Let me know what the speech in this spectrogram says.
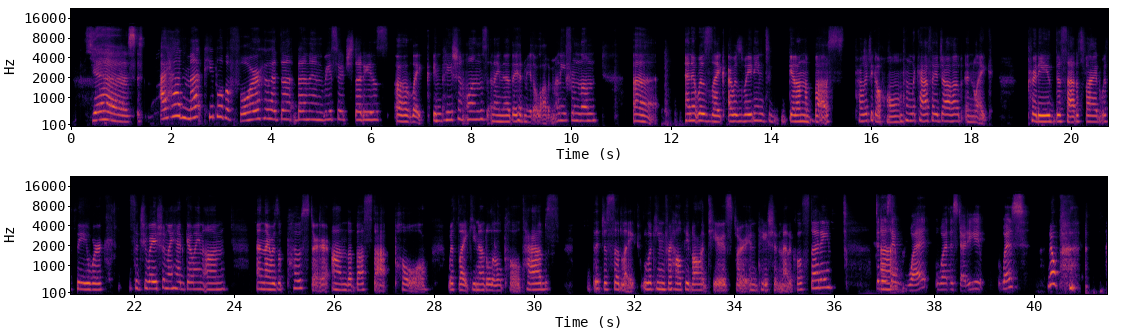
Yes. I had met people before who had done, been in research studies, uh, like inpatient ones, and I know they had made a lot of money from them. Uh, and it was like I was waiting to get on the bus, probably to go home from the cafe job, and like pretty dissatisfied with the work situation I had going on. And there was a poster on the bus stop pole with like, you know, the little pull tabs that just said like looking for healthy volunteers for inpatient medical study. Did it um, say what what the study was? Nope.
